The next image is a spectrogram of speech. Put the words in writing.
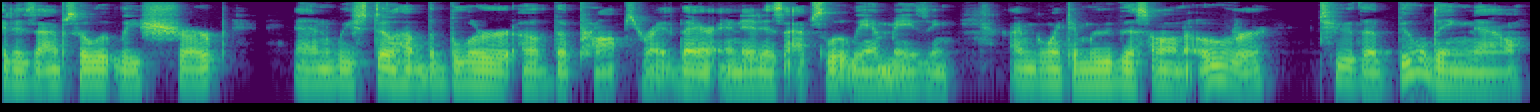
it is absolutely sharp. And we still have the blur of the props right there. And it is absolutely amazing. I'm going to move this on over to the building now.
